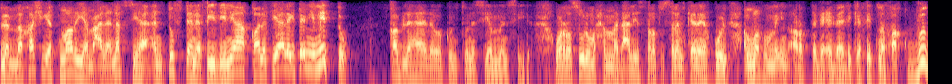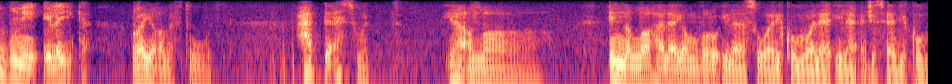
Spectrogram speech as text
لما خشيت مريم على نفسها أن تفتن في دينها قالت يا ليتني مت. قبل هذا وكنت نسيا منسيا. والرسول محمد عليه الصلاة والسلام كان يقول اللهم إن أردت بعبادك فتنة فاقبضني إليك غير مفتون. عبد أسود يا الله إن الله لا ينظر إلى صوركم ولا إلى أجسادكم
